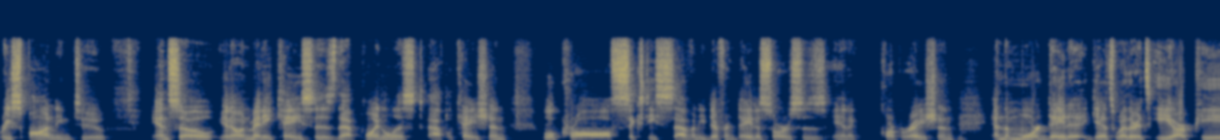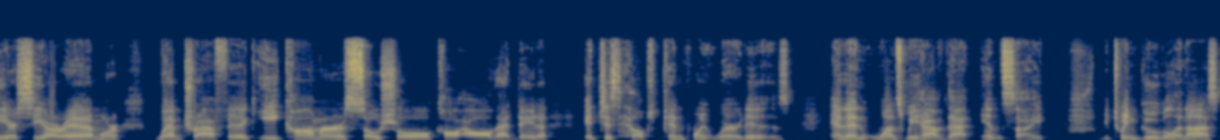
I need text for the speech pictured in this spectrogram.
responding to. And so, you know, in many cases, that Pointillist application will crawl 60, 70 different data sources in a corporation. Hmm. And the more data it gets, whether it's ERP or CRM or web traffic, e-commerce, social, call, all that data, it just helps pinpoint where it is. And then once we have that insight between Google and us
